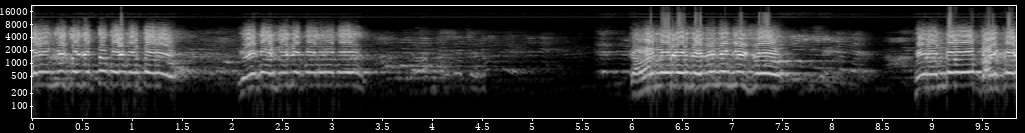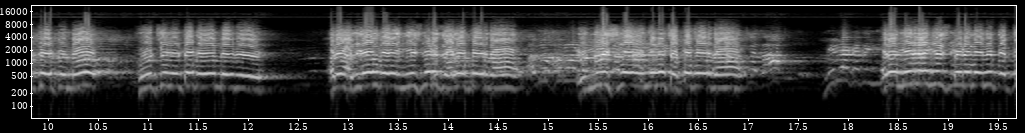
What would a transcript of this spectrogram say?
అరే ఇంగ్లీష్లో చెప్తే భయపడతారు. ఏ భాషలో చెప్పాలి బాబాయ్ గవర్నర్ గారు చదివింది ఇంగ్లీష్. మీరందరూ బైకౌట్ చేయకుండా కూర్చుని ఉంటే బాగుండేది అరే అది కాదు భయ్, ఇంగ్లీష్ మీడియం చదవకూడదా? ఇంగ్లీష్లో ఉందని చెప్పకూడదా? అరే మీరే ఇంగ్లీష్ మీడియం అని పెద్ద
